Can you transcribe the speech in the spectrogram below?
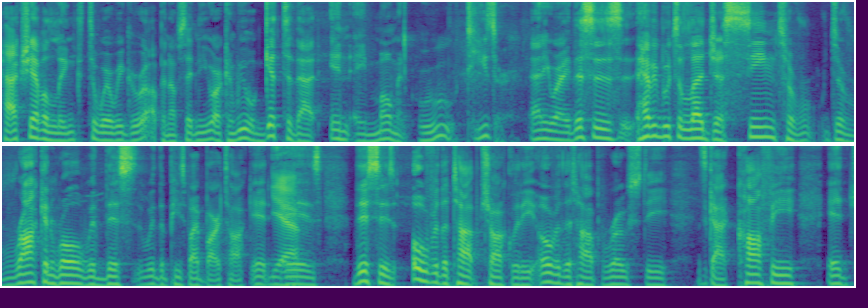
actually have a link to where we grew up in upstate New York. And we will get to that in a moment. Ooh, teaser. Anyway, this is Heavy Boots of Lead just seemed to to rock and roll with this with the piece by Bartok. It is Yeah. this is over the top chocolatey, over the top roasty. It's got coffee. It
